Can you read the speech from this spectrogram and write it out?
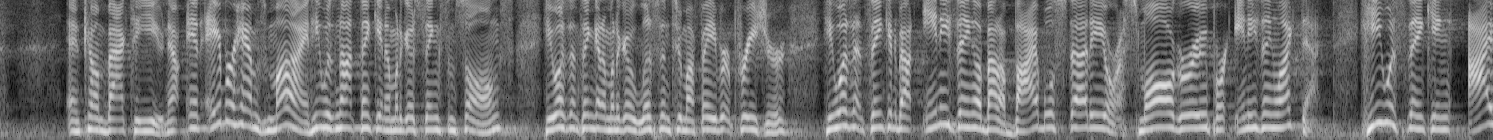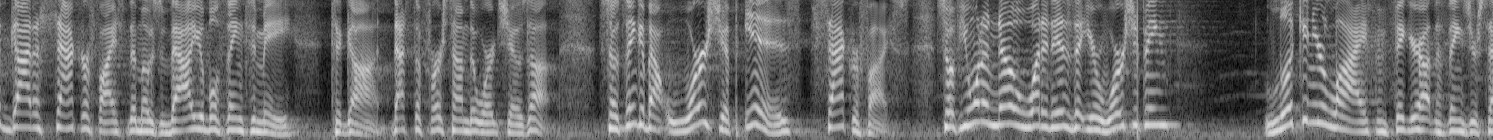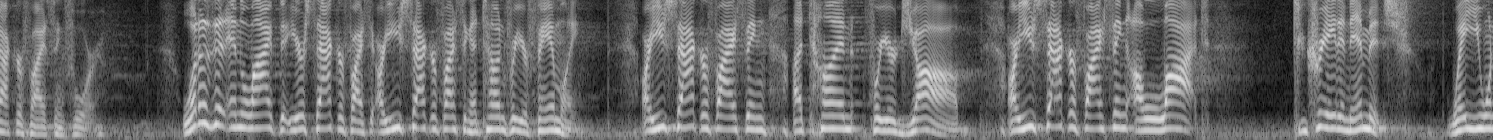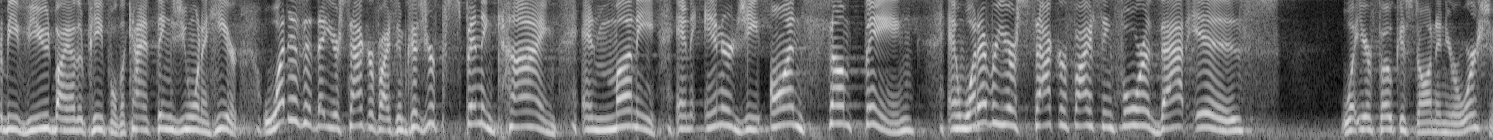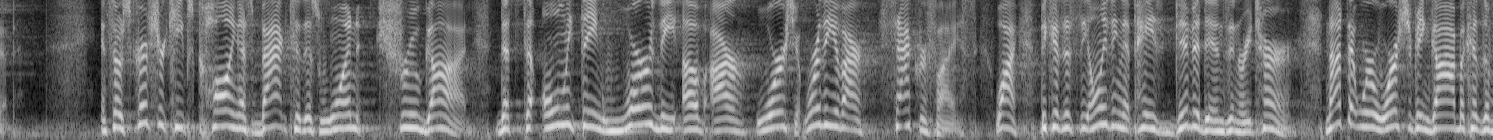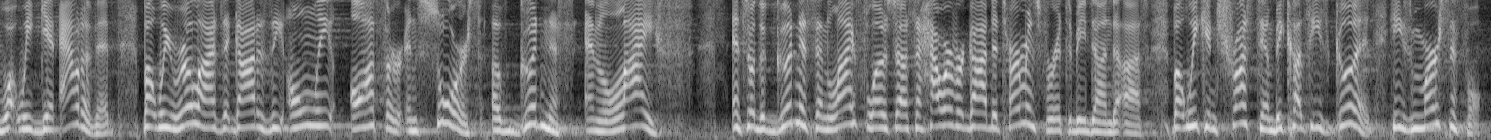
and come back to you. Now, in Abraham's mind, he was not thinking, I'm going to go sing some songs. He wasn't thinking, I'm going to go listen to my favorite preacher. He wasn't thinking about anything about a Bible study or a small group or anything like that. He was thinking, I've got to sacrifice the most valuable thing to me to God. That's the first time the word shows up. So think about worship is sacrifice. So if you want to know what it is that you're worshiping, Look in your life and figure out the things you're sacrificing for. What is it in life that you're sacrificing? Are you sacrificing a ton for your family? Are you sacrificing a ton for your job? Are you sacrificing a lot to create an image? Way you want to be viewed by other people, the kind of things you want to hear. What is it that you're sacrificing? Because you're spending time and money and energy on something, and whatever you're sacrificing for, that is what you're focused on in your worship. And so scripture keeps calling us back to this one true God. That's the only thing worthy of our worship, worthy of our sacrifice. Why? Because it's the only thing that pays dividends in return. Not that we're worshiping God because of what we get out of it, but we realize that God is the only author and source of goodness and life. And so the goodness and life flows to us however God determines for it to be done to us. But we can trust Him because He's good, He's merciful.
